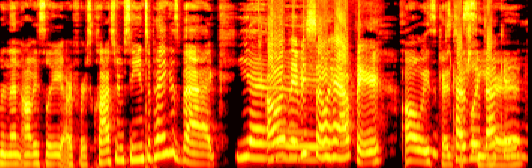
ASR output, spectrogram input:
and then obviously our first classroom scene. Topanga's back. Yay! Oh, it made me so happy. Always good casually to see back her. in.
